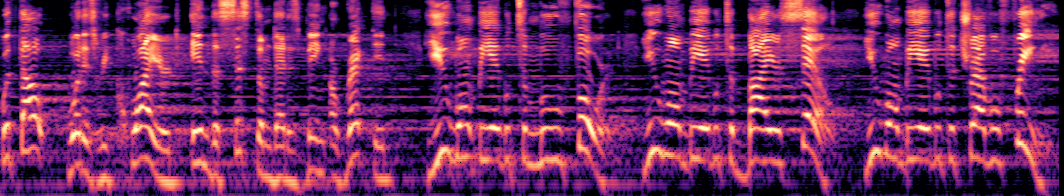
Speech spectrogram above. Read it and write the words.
without what is required in the system that is being erected, you won't be able to move forward. You won't be able to buy or sell. You won't be able to travel freely.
